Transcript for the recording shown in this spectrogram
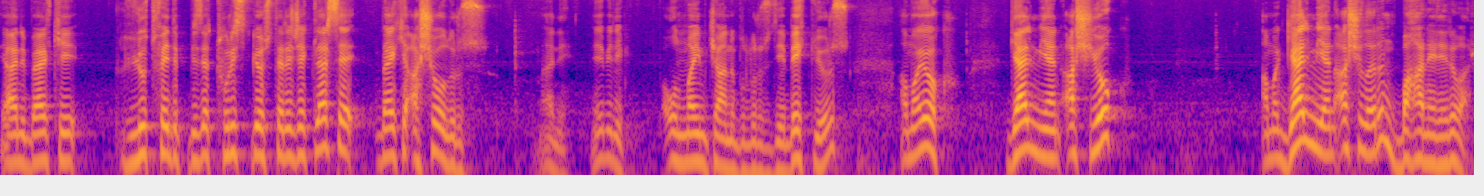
Yani belki lütfedip bize turist göstereceklerse belki aşı oluruz. Hani ne bileyim olma imkanı buluruz diye bekliyoruz. Ama yok. Gelmeyen aşı yok. Ama gelmeyen aşıların bahaneleri var.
